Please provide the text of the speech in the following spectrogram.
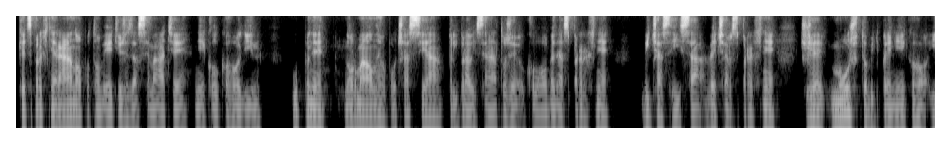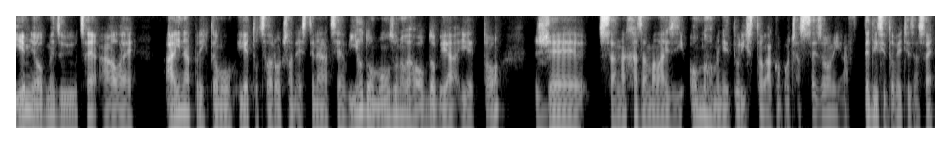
keď sprchne ráno, potom viete, že zase máte niekoľko hodín úplne normálneho počasia, pripraviť sa na to, že okolo obeda sprchne, vyčasí sa, večer sprchne. Čiže môže to byť pre niekoho jemne obmedzujúce, ale aj napriek tomu je to celoročná destinácia. Výhodou monzunového obdobia je to, že sa nachádza v Malajzii o mnoho menej turistov ako počas sezóny a vtedy si to viete zase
